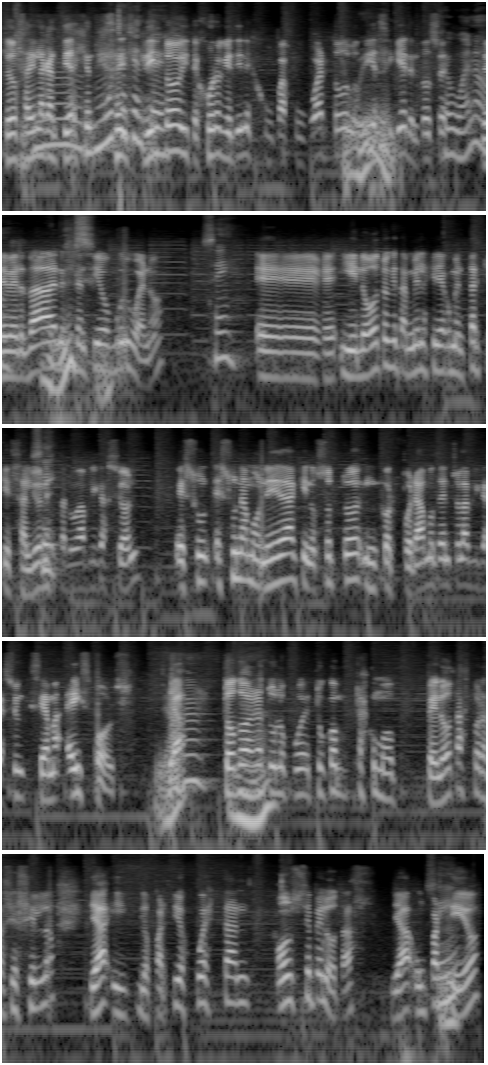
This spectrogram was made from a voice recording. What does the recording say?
Entonces ahí la cantidad de gente que se ha inscrito y te juro que tienes para jugar todos los días si quieres. Entonces, de verdad, en ese sentido, muy bueno. Sí. Eh, y lo otro que también les quería comentar que salió en esta nueva aplicación es, un, es una moneda que nosotros incorporamos dentro de la aplicación que se llama Ace Balls. ¿ya? Todo ahora tú lo puedes, tú compras como pelotas, por así decirlo, ¿ya? Y los partidos cuestan 11 pelotas, ¿ya? Un partido.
